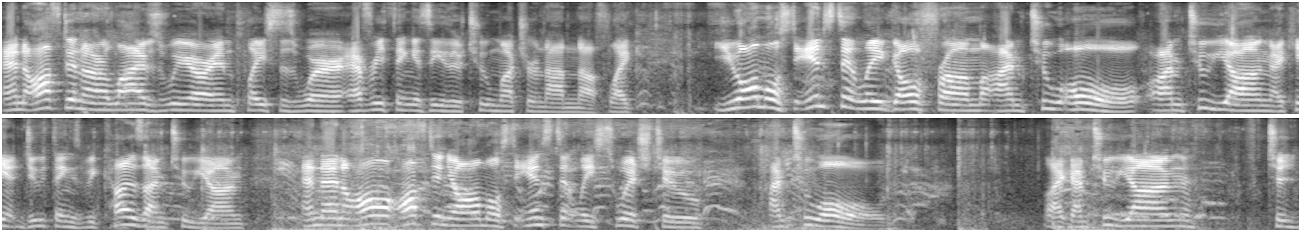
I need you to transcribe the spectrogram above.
And often in our lives we are in places where everything is either too much or not enough. Like, you almost instantly go from I'm too old, I'm too young, I can't do things because I'm too young, and then all often you'll almost instantly switch to I'm too old. Like I'm too young to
